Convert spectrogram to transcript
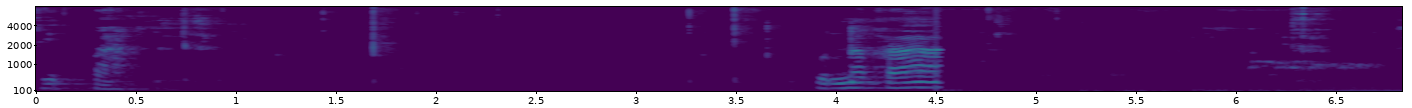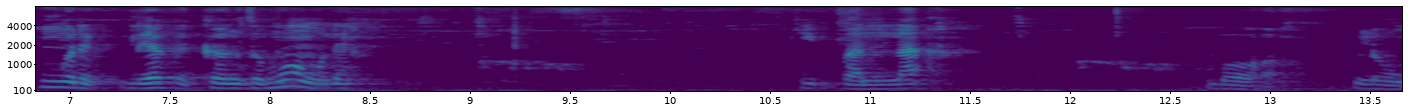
ติดปากคุณนะคะหัวเด็กเหลี้ยกับเกิงสมองเลยกิบวันละบ่อลง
